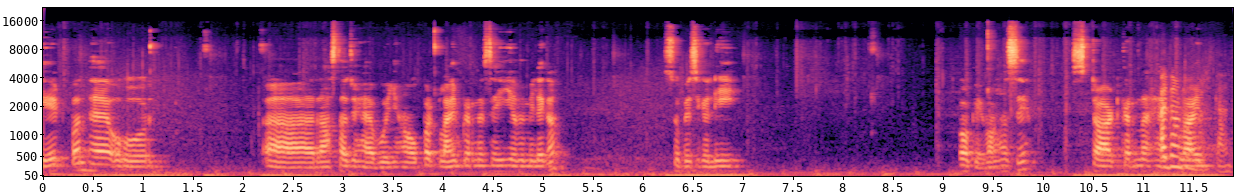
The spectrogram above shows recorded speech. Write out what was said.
गेट बंद है और uh, रास्ता जो है वो यहाँ ऊपर क्लाइंब करने से ही हमें मिलेगा सो so बेसिकली ओके वहाँ से स्टार्ट करना है understand.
